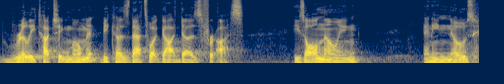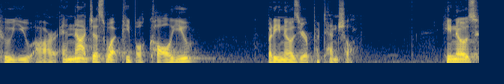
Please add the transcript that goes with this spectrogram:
really touching moment because that's what God does for us. He's all knowing and He knows who you are, and not just what people call you, but He knows your potential. He knows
